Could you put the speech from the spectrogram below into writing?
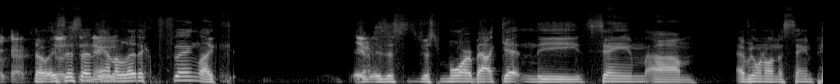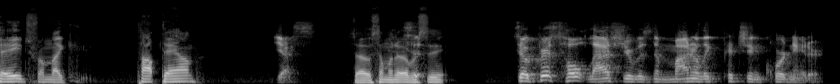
Okay. So, is this an new- analytics thing? Like, Yes. is this just more about getting the same um, everyone on the same page from like top down? Yes. So, someone to oversee. So Chris Holt last year was the minor league pitching coordinator.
